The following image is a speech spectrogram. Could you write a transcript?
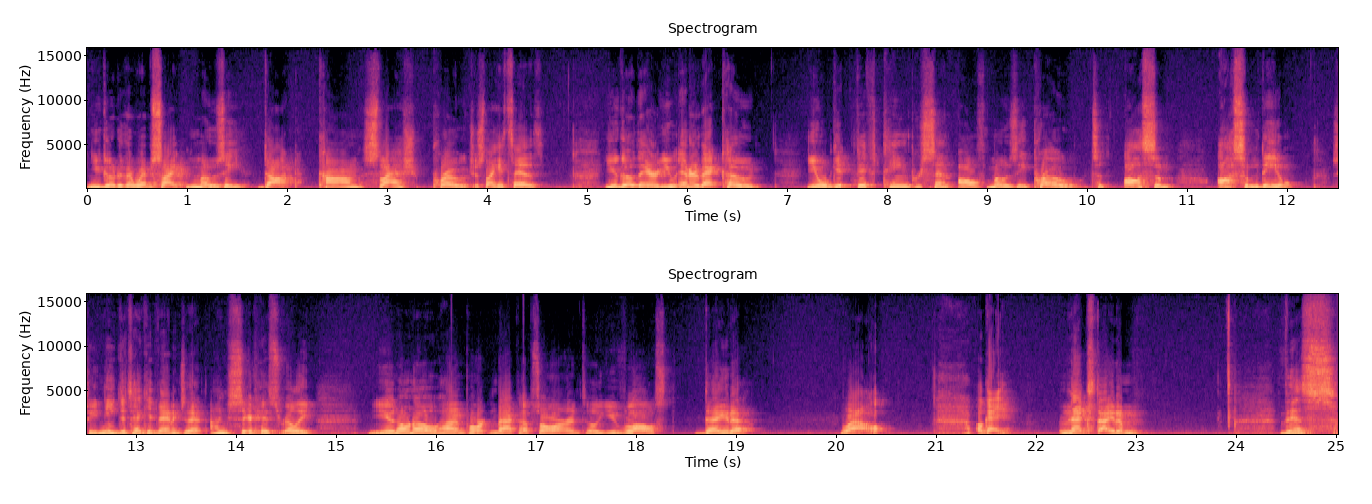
and you go to their website, mozy.com slash pro, just like it says, you go there, you enter that code, you will get 15% off Mozy Pro. It's an awesome, awesome deal. So you need to take advantage of that. I'm serious, really. You don't know how important backups are until you've lost data. Wow. Okay, next item. This,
